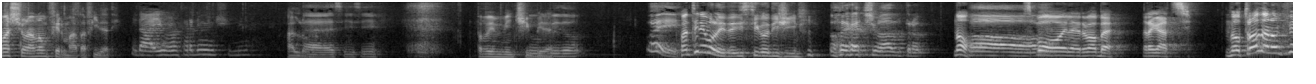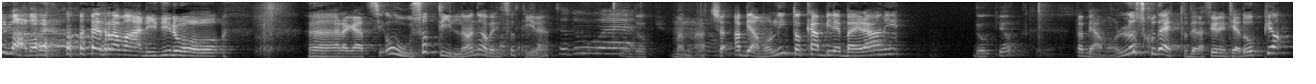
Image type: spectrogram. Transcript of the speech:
Simona. Masci una non firmata, fidati. Dai, una carta invincibile. Allora, Eh, sì, sì. Proprio invincibile. Subito. Quanti ne volete di sti codicini? ne faccio un altro. No, Oh, spoiler, vabbè. Ragazzi, l'ho trovata non filmata, però. Ramani, di nuovo. Eh, ragazzi, uh, sottile, andiamo per il sottile. 402. vabbè. Doppio. Mannaggia. Abbiamo l'intoccabile Bairami. Doppio. Abbiamo lo scudetto della Fiorentina doppio.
